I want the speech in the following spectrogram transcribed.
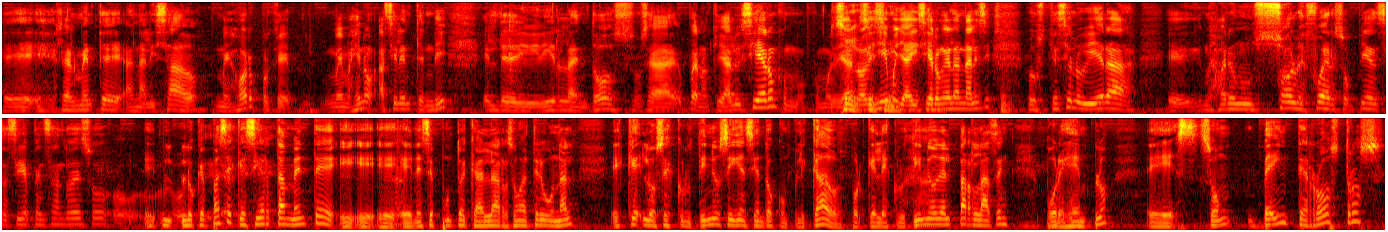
eh, realmente analizado mejor, porque me imagino, así le entendí, el de dividirla en dos. O sea, bueno, que ya lo hicieron, como, como ya Sí, lo dijimos, sí. ya hicieron el análisis, pero usted se lo hubiera eh, mejor en un solo esfuerzo, piensa, sigue pensando eso. O- Eh, o- lo que pasa es que ciertamente, eh, eh, eh, en ese punto hay que dar la razón al tribunal, es que los escrutinios siguen siendo complicados, porque el escrutinio del Parlacen, por ejemplo, eh, son 20 rostros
